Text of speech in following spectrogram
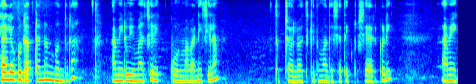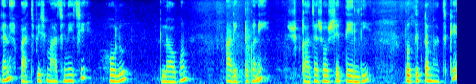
হ্যালো, গুড আফটারনুন বন্ধুরা। আমি রুই মাছের কোরমা বানিয়েছিলাম। তো চলো আজকে তোমাদের সাথে একটু শেয়ার করি। আমি এখানে পাঁচ পিস মাছ নিয়েছি, হলুদ, লবণ আর একটুখানি কাঁচা সর্ষের তেল দিয়ে প্রত্যেকটা মাছকে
